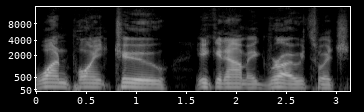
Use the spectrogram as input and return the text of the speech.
1.2 economic growth, which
